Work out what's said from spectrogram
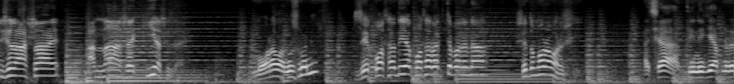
মানুষের আশায় আর না আশায় কি আসে যায়? মরা মানুষ মানে? যে কথা দিয়ে কথা রাখতে পারে না সে তো মরা মানুষই। আচ্ছা তিনি কি আপনারা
